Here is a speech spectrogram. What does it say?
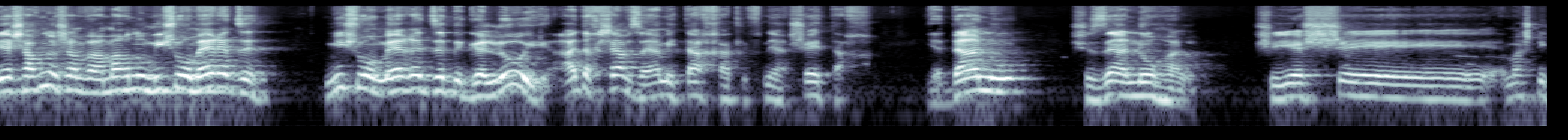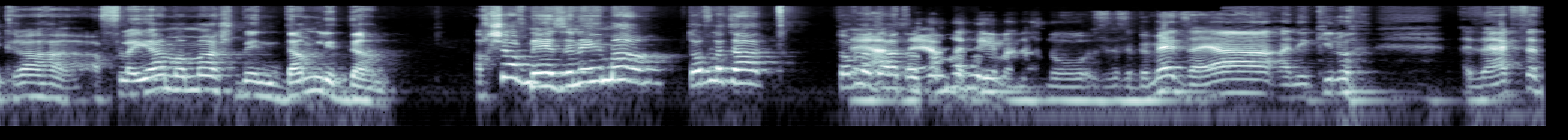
וישבנו שם ואמרנו, מישהו אומר את זה, מישהו אומר את זה בגלוי, עד עכשיו זה היה מתחת לפני השטח. ידענו שזה הנוהל, שיש אה, מה שנקרא אפליה ממש בין דם לדם. עכשיו זה נאמר, טוב לדעת, טוב לדעת. זה היה מדהים, אנחנו, זה באמת, זה היה, אני כאילו... זה היה קצת,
